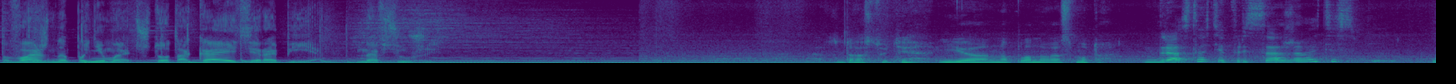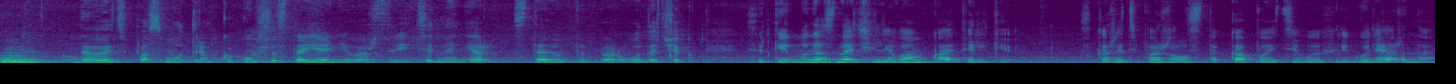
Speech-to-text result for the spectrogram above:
Важно понимать, что такая терапия на всю жизнь. Здравствуйте, я на плановый осмотр. Здравствуйте, присаживайтесь. Давайте посмотрим, в каком состоянии ваш зрительный нерв. Ставим подбородочек. Сергей, мы назначили вам капельки. Скажите, пожалуйста, капаете вы их регулярно?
